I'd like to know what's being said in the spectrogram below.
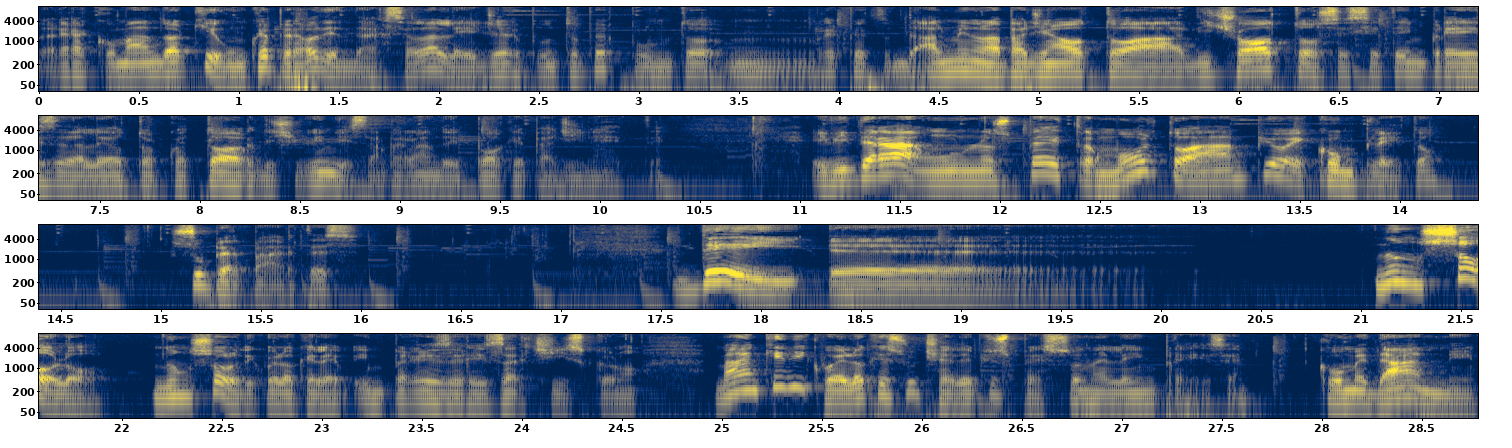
Raccomando a chiunque però di andarsela a leggere punto per punto, mm, ripeto, almeno la pagina 8 a 18 se siete imprese dalle 8 al 14, quindi stiamo parlando di poche paginette. E vi darà uno spettro molto ampio e completo, super partes, dei... Eh, non solo non solo di quello che le imprese risarciscono, ma anche di quello che succede più spesso nelle imprese, come danni,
